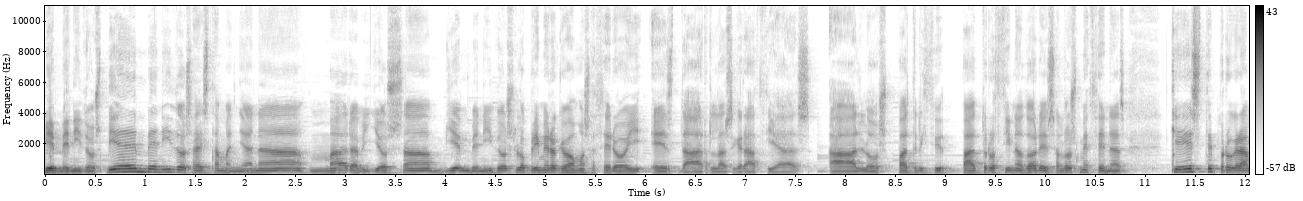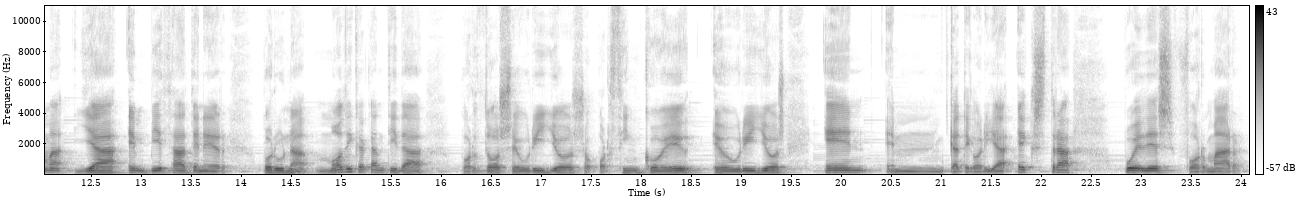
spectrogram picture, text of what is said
Bienvenidos, bienvenidos a esta mañana maravillosa, bienvenidos. Lo primero que vamos a hacer hoy es dar las gracias a los patrocinadores, a los mecenas, que este programa ya empieza a tener por una módica cantidad, por dos eurillos o por cinco e, eurillos en, en categoría extra, puedes formar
